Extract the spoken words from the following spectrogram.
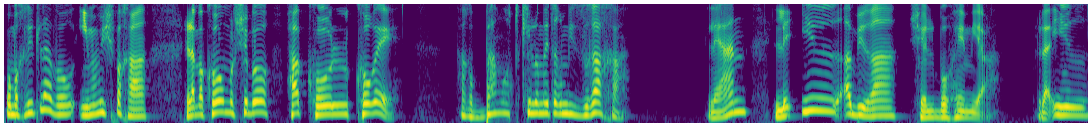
הוא מחליט לעבור עם המשפחה למקום שבו הכל קורה. 400 קילומטר מזרחה. לאן? לעיר הבירה של בוהמיה, לעיר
